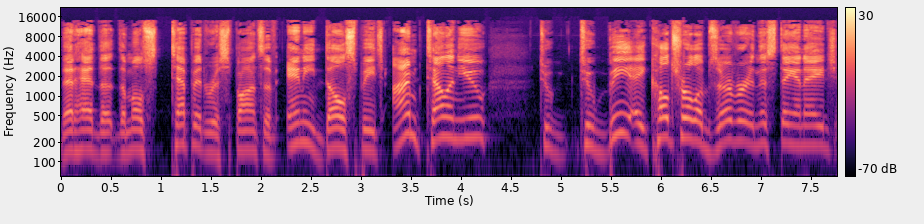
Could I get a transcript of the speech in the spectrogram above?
that had the, the most tepid response of any dull speech, I'm telling you, to to be a cultural observer in this day and age,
